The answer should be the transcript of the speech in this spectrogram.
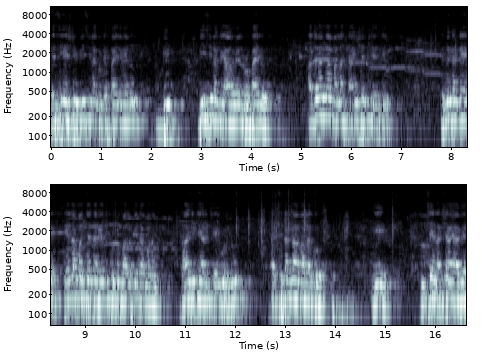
ఎస్సీ ఎస్టీ బీసీలకు డెబ్బై ఐదు వేలు బీ బీసీలకు యాభై వేల రూపాయలు అదనంగా మళ్ళీ శాంక్షన్ చేసి ఎందుకంటే పేద మధ్య తరగతి కుటుంబాల మీద మనం రాజకీయాలు చేయకూడదు. ఖచ్చితంగా వాళ్ళకు ఈ ఇచ్చే లక్ష యాభై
